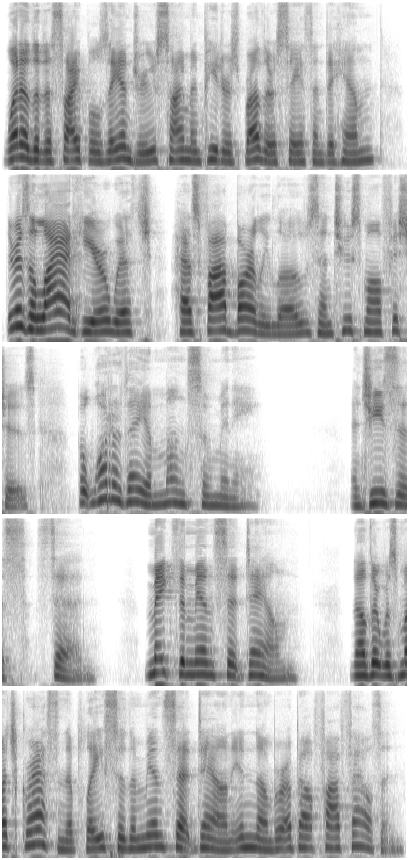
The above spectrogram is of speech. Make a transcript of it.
One of the disciples, Andrew, Simon Peter's brother, saith unto him, There is a lad here which has five barley loaves and two small fishes, but what are they among so many? And Jesus said, Make the men sit down. Now there was much grass in the place, so the men sat down in number about five thousand.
